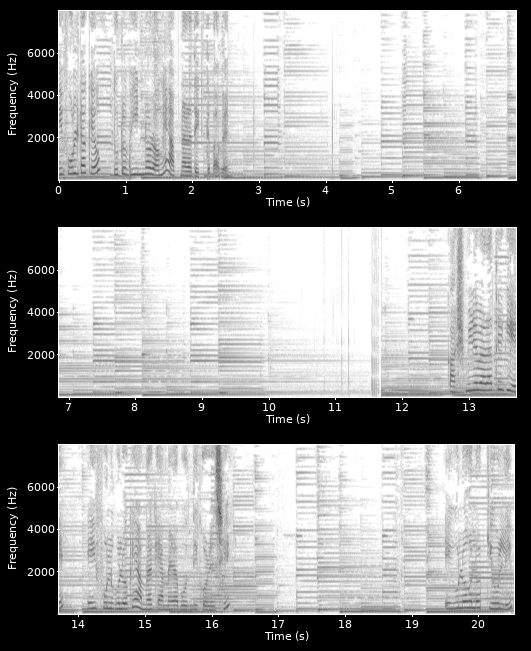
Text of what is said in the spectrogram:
এই ফুলটাকেও দুটো ভিন্ন রঙে আপনারা দেখতে পাবেন। কাশ্মীরে বেড়াতে গিয়ে এই ফুলগুলোকে আমরা ক্যামেরা বন্দি করেছি। এগুলো হলো টিউলিপ।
